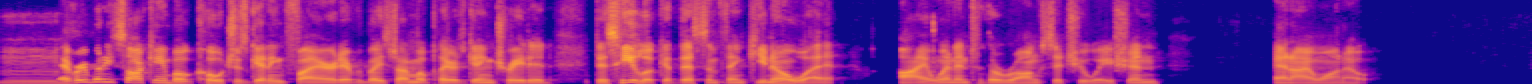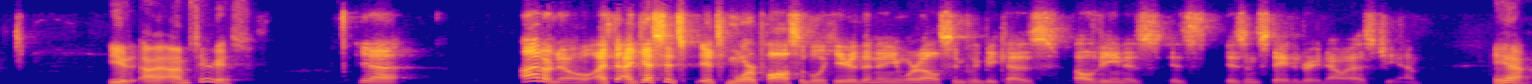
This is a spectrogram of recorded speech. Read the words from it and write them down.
Hmm, Everybody's talking about coaches getting fired. Everybody's talking about players getting traded. Does he look at this and think, you know what? I went into the wrong situation and I want out. You, I, I'm serious. yeah, I don't know. I, th- I guess it's it's more possible here than anywhere else, simply because Allvin is is is instated right now as GM. Yeah.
